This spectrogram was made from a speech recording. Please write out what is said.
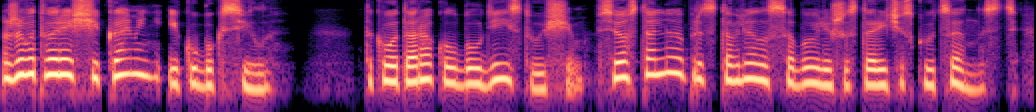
животворящий камень и кубок силы. Так вот, оракул был действующим, все остальное представляло собой лишь историческую ценность —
